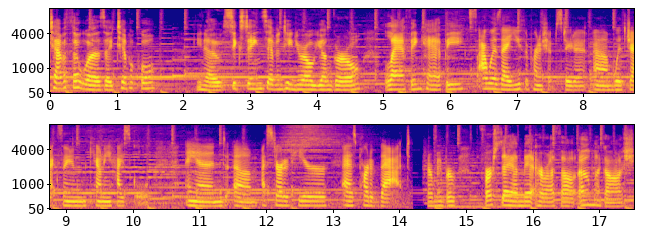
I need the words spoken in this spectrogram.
Tabitha was a typical, you know, 16, 17 year old young girl, laughing, happy. I was a youth apprenticeship student um, with Jackson County High School, and um, I started here as part of that. I remember the first day I met her, I thought, oh my gosh,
